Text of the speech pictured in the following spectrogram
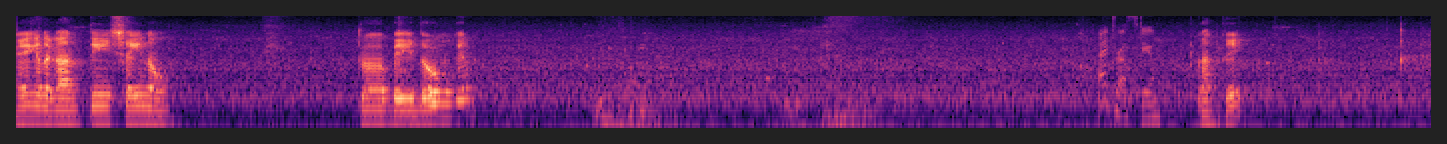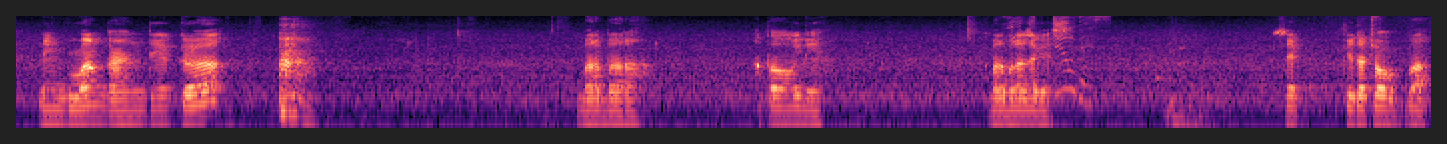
Ini kita ganti Shino. Ke Beidou mungkin. I trust you. ganti Ningguang ganti ke Barbara atau ini ya. Barbara aja guys. Sip. Kita coba.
